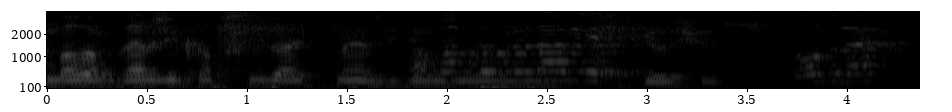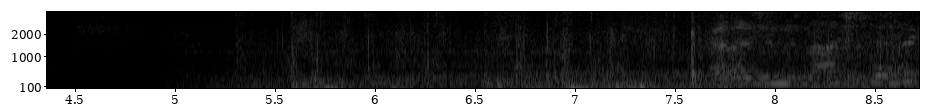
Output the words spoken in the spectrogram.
Zaman babam garajın kapısını bir açsın Ayaz videomuzun devamında. Görüşürüz. Garajımızı açtırdık.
